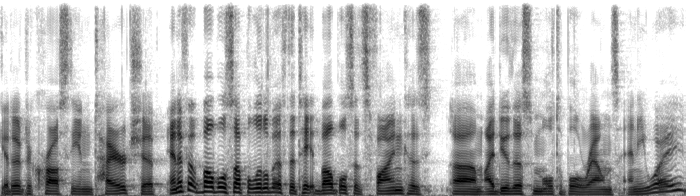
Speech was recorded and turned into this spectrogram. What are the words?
get it across the entire chip. And if it bubbles up a little bit, if the tape bubbles, it's fine because um, I do this multiple rounds anyway.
